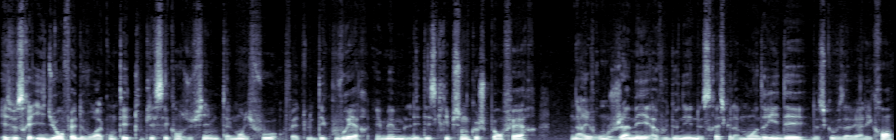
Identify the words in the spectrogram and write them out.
Et ce serait idiot en fait de vous raconter toutes les séquences du film, tellement il faut en fait le découvrir, et même les descriptions que je peux en faire n'arriveront jamais à vous donner ne serait-ce que la moindre idée de ce que vous avez à l'écran.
